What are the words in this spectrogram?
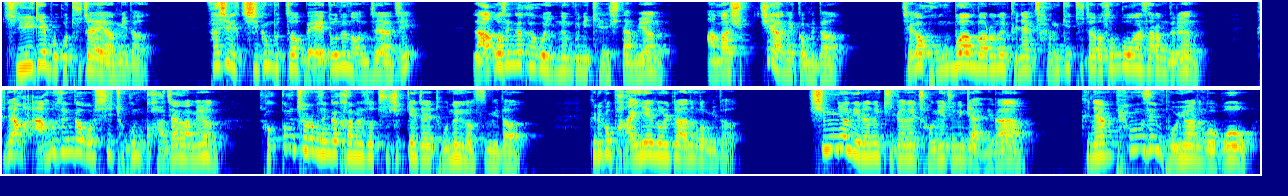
길게 보고 투자해야 합니다. 사실 지금부터 매도는 언제 하지? 라고 생각하고 있는 분이 계시다면 아마 쉽지 않을 겁니다. 제가 공부한 바로는 그냥 장기 투자로 성공한 사람들은 그냥 아무 생각 없이 조금 과장하면 적금처럼 생각하면서 주식 계좌에 돈을 넣습니다. 그리고 바이앤홀드 하는 겁니다. 10년이라는 기간을 정해주는 게 아니라 그냥 평생 보유하는 거고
